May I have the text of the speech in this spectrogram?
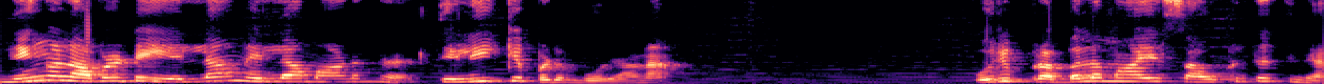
നിങ്ങൾ അവളുടെ എല്ലാം എല്ലാമാണെന്ന് തെളിയിക്കപ്പെടുമ്പോഴാണ്. ഒരു പ്രബലമായ സൗഹൃദത്തിന്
